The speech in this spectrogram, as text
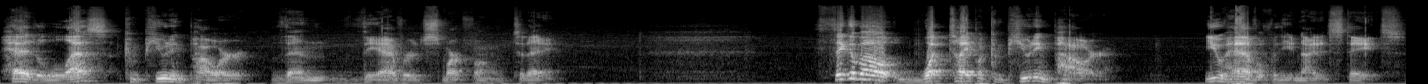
had less computing power than the average smartphone today. Think about what type of computing power you have over the United States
